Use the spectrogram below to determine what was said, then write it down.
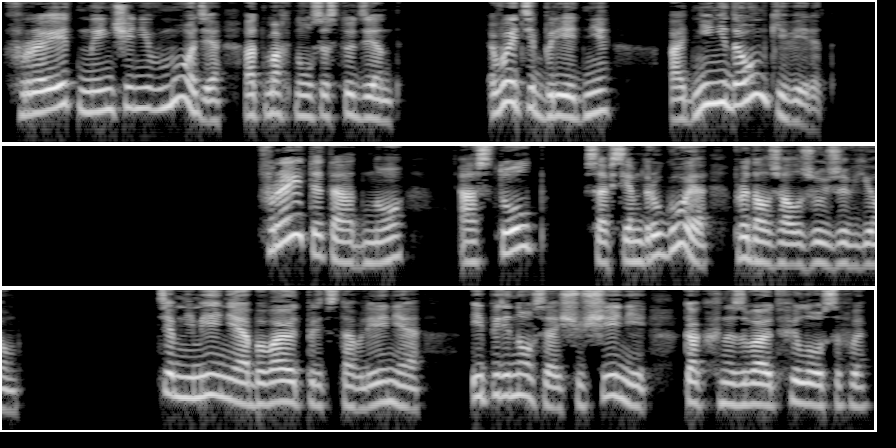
Фрейд нынче не в моде, — отмахнулся студент. В эти бредни одни недоумки верят. Фрейд — это одно, а столб — совсем другое, — продолжал Жуй живьем. Тем не менее, бывают представления и переносы ощущений, как их называют философы,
